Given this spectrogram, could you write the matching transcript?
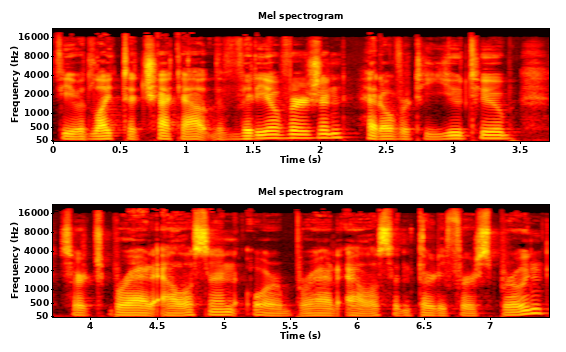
If you would like to check out the video version, head over to YouTube, search Brad Allison or Brad Allison 31st Brewing.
